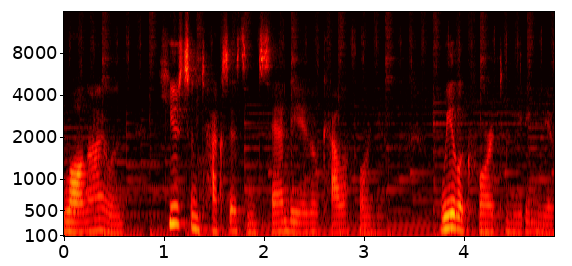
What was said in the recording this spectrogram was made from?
Long Island, Houston, Texas, and San Diego, California. We look forward to meeting you.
